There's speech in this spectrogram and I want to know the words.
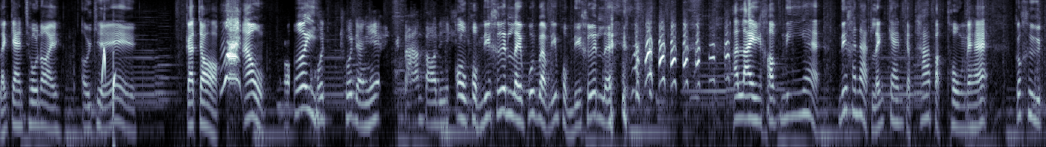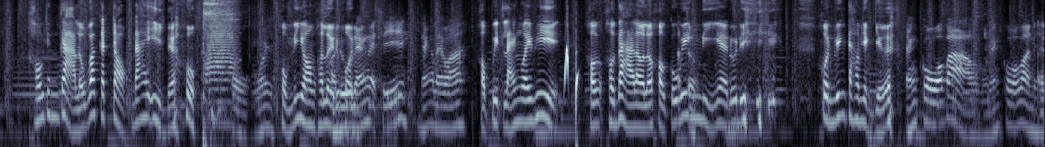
หลังแกนโชว์หน่อย โอเค กระจอก เอ้า เฮ้ย พูดพูดอย่างนี้ ตามต่อดี โอ้ผมนี่ขึ้นเลยพูดแบบนี้ผมนี่ขึ้นเลย อะไรครับเนี่ยนี่ขนาดแรงแกนกับท่าปักธงนะฮะ ก็คือเขายังด่าเราว่ากระจอกได้อีกนะครับผมโอ้ยผมนี่ยอมเขาเลยขอทุกดูคนแรงหน่อยสิแรงอะไรวะเขาปิดแรงไว้พี่เขาเขาด่าเราแล้วเขาก็วิ่งหนีอะดูดิ คนวิ่งตามอย่างเยอะแรงโกวะเปล่าแรงโกวะเปล่าเนี่ยเอ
